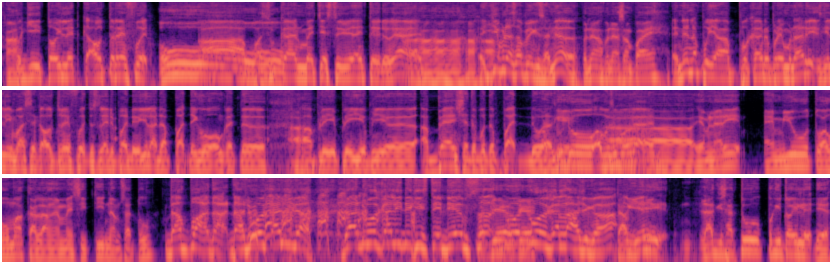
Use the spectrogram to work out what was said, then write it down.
Ah. Pergi toilet kat Old Trafford Oh. ah, Pasukan Manchester United tu kan Ah, ah, ah, ah. Eh, Ji pernah sampai ke sana Pernah pernah sampai? And then apa yang perkara paling menarik sekali masa kat Old Trafford tu selain daripada yelah dapat tengok orang kata uh, player-player punya uh, bench ataupun tempat dia orang okay. duduk apa semua kan. Ah, Yang menarik MU tuan rumah kalah dengan Man City 6-1 Nampak tak? Dah dua kali dah. Dah dua kali dia pergi stadium, Okey, dua-dua kalah juga. Tapi Okey. lagi satu pergi toilet dia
